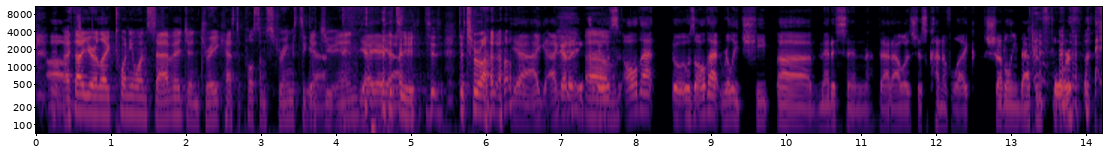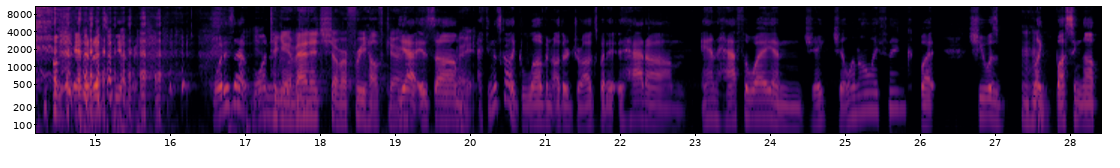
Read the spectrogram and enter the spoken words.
um, I thought you were like 21 Savage and Drake has to pull some strings to get you in. Yeah, yeah, yeah. to, to, to Toronto. yeah i, I gotta it's, it was Um, all that it was all that really cheap uh medicine that i was just kind of like shuttling back and forth from canada to the America. what is that one Taking movie? advantage of our free healthcare. yeah it's um Right. i think it's called like love and other drugs but it, it had um anne hathaway and jake gyllenhaal i think but she was Mhm. like busing up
